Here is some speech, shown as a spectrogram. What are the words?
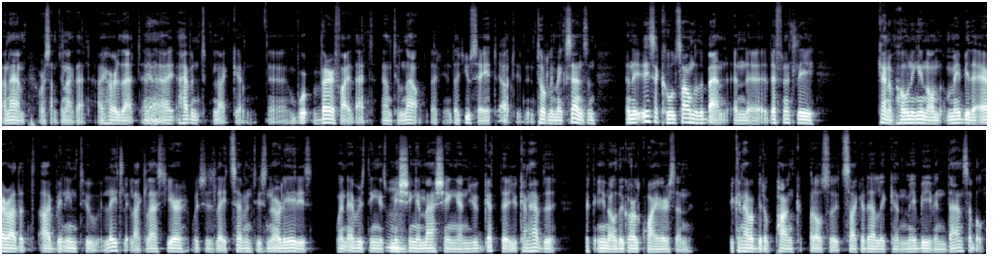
an amp or something like that. I heard that, and Yeah. I haven't like um, uh, verified that until now that that you say it. Yeah. But it, it totally makes sense, and and it is a cool sound of the band, and uh, definitely kind of honing in on maybe the era that I've been into lately, like last year, which is late seventies and early eighties, when everything is Mm. mishing and mashing, and you get the you can have the, the you know the girl choirs and you can have a bit of punk, but also it's psychedelic and maybe even danceable.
